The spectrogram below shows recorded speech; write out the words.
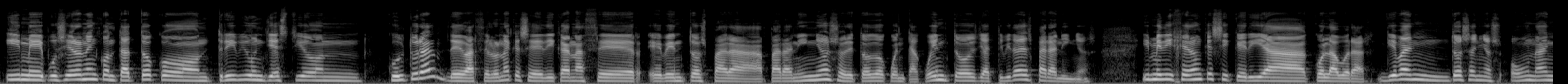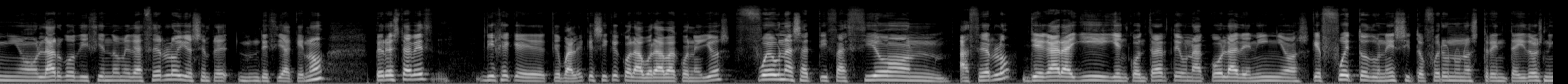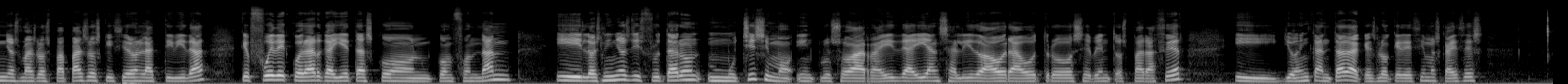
y me pusieron en contacto con Tribune Gestion Cultural de Barcelona que se dedican a hacer eventos para, para niños, sobre todo cuentacuentos y actividades para niños. Y me dijeron que si quería colaborar. Llevan dos años o un año largo diciéndome de hacerlo, yo siempre decía que no, pero esta vez dije que, vale, que sí que colaboraba con ellos. Fue una satisfacción hacerlo, llegar allí y encontrarte una cola de niños, que fue todo un éxito, fueron unos 32 niños más los papás los que hicieron la actividad, que fue decorar galletas con, con fondant y los niños disfrutaron muchísimo, incluso a raíz de ahí han salido ahora otros eventos para hacer y yo encantada, que es lo que decimos que a veces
